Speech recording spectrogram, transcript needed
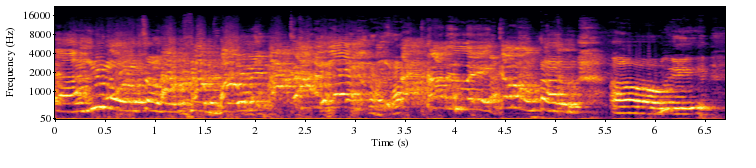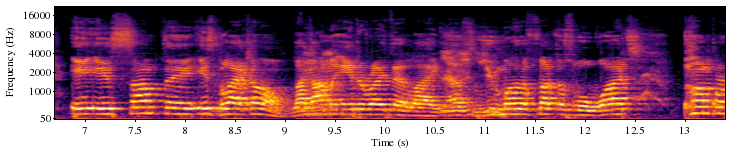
up. you know what I'm talking about. Cut it leg. Come on, Q. Oh, it, it is something. It's black on. Like I'm gonna end it right there. Like you motherfuckers will watch Pumper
